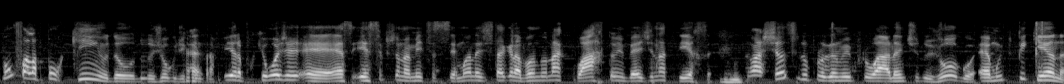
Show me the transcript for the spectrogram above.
Vamos falar pouquinho do, do jogo de é. quinta-feira, porque hoje, é, excepcionalmente essa semana, a gente está gravando na quarta ao invés de na terça. Uhum. Então a chance do programa ir para o ar antes do jogo é muito pequena.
